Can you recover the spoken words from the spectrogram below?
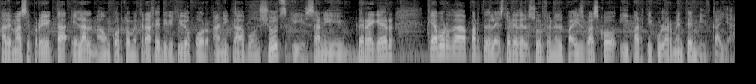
Además se proyecta El Alma, un cortometraje dirigido por Annika Bonschutz y Sani Berreger, que aborda parte de la historia del surf en el País Vasco y particularmente en Vizcaya.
